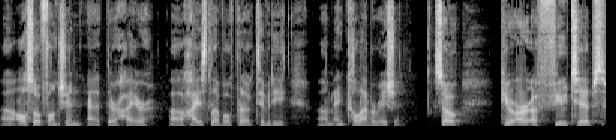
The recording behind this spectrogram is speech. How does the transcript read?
uh, also function at their higher, uh, highest level of productivity um, and collaboration. So, here are a few tips,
